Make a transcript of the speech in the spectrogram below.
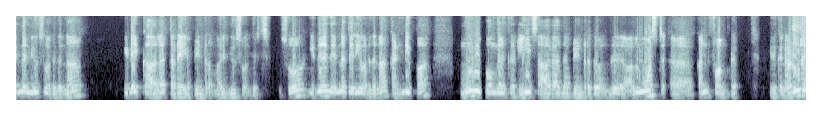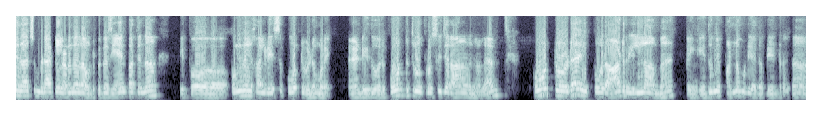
என்ன நியூஸ் வருதுன்னா இடைக்கால தடை அப்படின்ற மாதிரி நியூஸ் வந்துருச்சு. ஸோ இதுல இருந்து என்ன தெரிய வருதுன்னா கண்டிப்பா மூவி பொங்கலுக்கு ரிலீஸ் ஆகாது அப்படின்றது வந்து ஆல்மோஸ்ட் கன்ஃபார்ம்டு இதுக்கு நடுவில் ஏதாச்சும் விழாக்கள் நடந்ததா உண்டு. பிகாஸ் ஏன்னு பார்த்தீங்கன்னா இப்போ பொங்கல் ஹாலிடேஸ் கோர்ட் விடுமுறை. அண்ட் இது ஒரு கோர்ட் த்ரூ ப்ரொசீஜர் ஆனதுனால கோர்ட்டோட இப்போ ஒரு ஆர்டர் இல்லாம இப்போ இங்க எதுவுமே பண்ண முடியாது அப்படின்றதுதான்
